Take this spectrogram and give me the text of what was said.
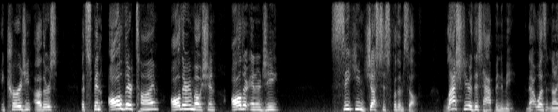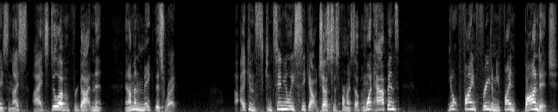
encouraging others, but spend all their time, all their emotion, all their energy seeking justice for themselves. Last year, this happened to me, and that wasn't nice, and I, I still haven't forgotten it, and I'm going to make this right. I can continually seek out justice for myself. And what happens? You don't find freedom, you find bondage.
